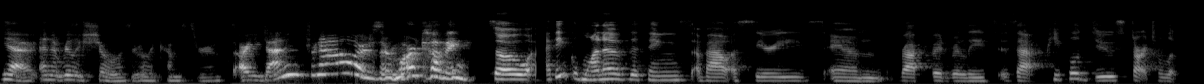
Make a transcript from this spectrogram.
Yeah and it really shows it really comes through. Are you done for now or is there more coming so I think one of the things about a series and rapid release is that people do start to look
